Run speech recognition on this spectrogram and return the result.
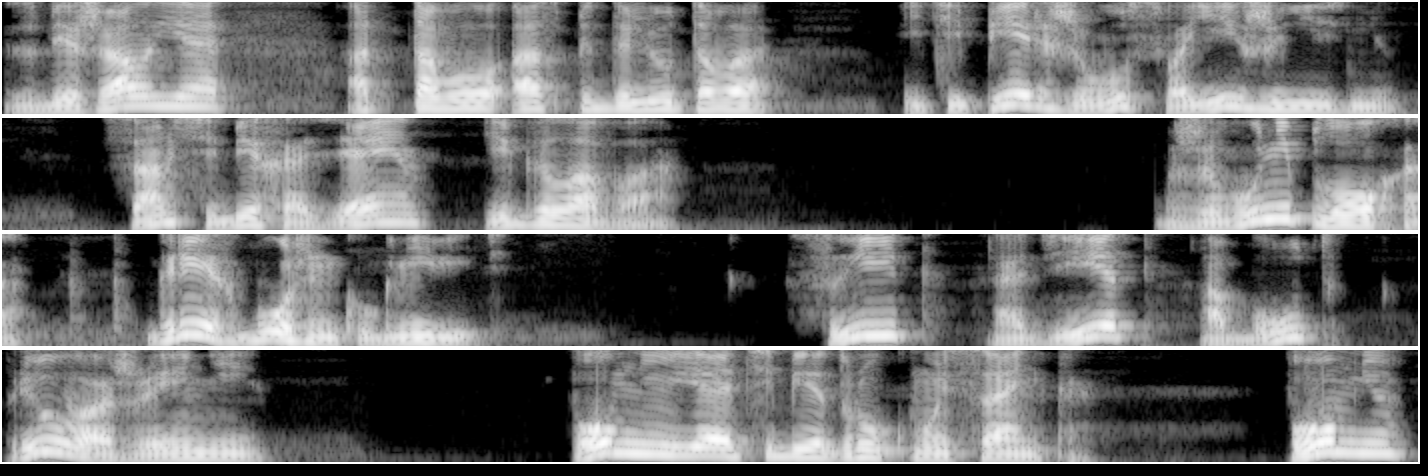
Сбежал я от того аспида лютого и теперь живу своей жизнью, сам себе хозяин и голова. Живу неплохо, грех боженьку гневить. Сыт, одет, обут, при уважении. Помню я о тебе, друг мой Санька. Помню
